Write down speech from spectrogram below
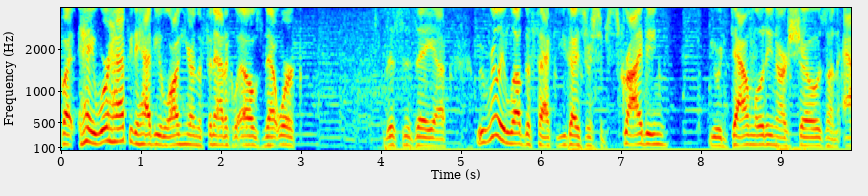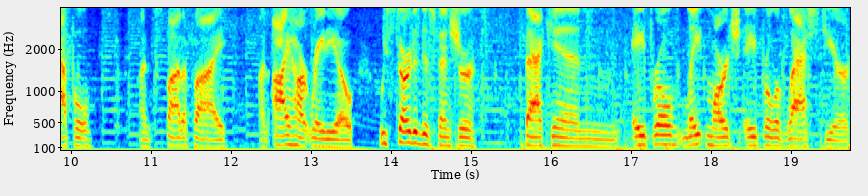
But hey, we're happy to have you along here on the Fanatical Elves Network. This is a, uh, we really love the fact that you guys are subscribing. You're downloading our shows on Apple, on Spotify, on iHeartRadio. We started this venture back in April, late March, April of last year.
